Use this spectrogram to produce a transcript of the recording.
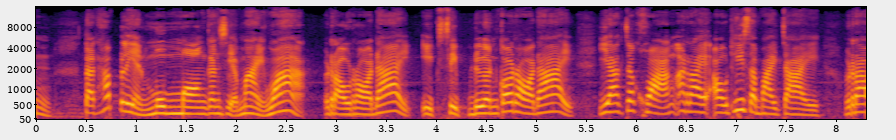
น แต่ถ้าเปลี่ยนมุมมองกันเสียใหม่ว่า เรารอได้อีก 10 เดือนก็รอได้ อยากจะขวางอะไรเอาที่สบายใจ เรา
